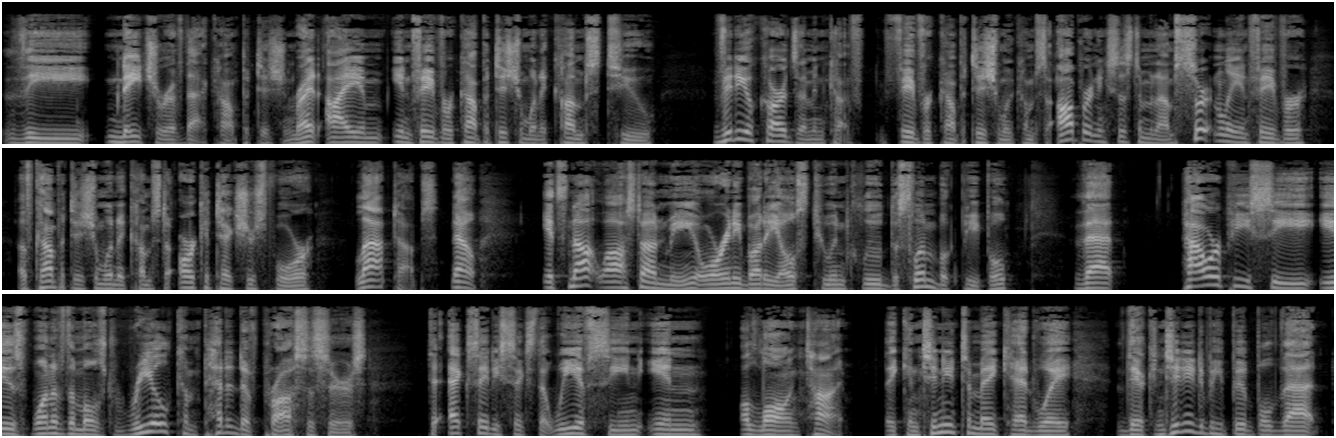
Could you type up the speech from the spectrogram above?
the nature of that competition, right? I am in favor of competition when it comes to video cards. I'm in co- favor of competition when it comes to operating system, and I'm certainly in favor of competition when it comes to architectures for laptops. Now, it's not lost on me or anybody else to include the Slimbook people that PowerPC is one of the most real competitive processors to x86 that we have seen in a long time. They continue to make headway. There continue to be people that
